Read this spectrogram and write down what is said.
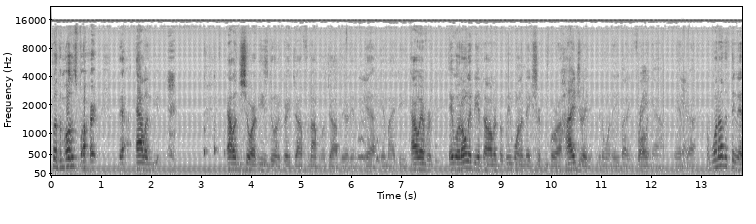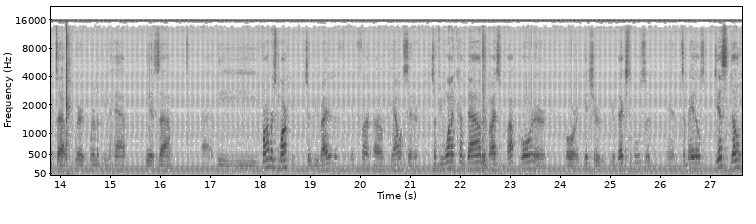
for the most part, Alan, you, Alan Short, he's doing a great job, phenomenal job there at M- yeah, MID. However, it would only be a dollar, but we want to make sure people are hydrated. We don't want anybody falling Right. out. And Yeah. uh, one other thing that uh, we're, we're looking to have is um, uh, the farmer's market to be right in, the, in front of Gallo Center. So if you want to come down and buy some popcorn or, or get your, your vegetables and, and tomatoes, just don't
